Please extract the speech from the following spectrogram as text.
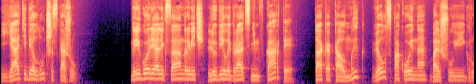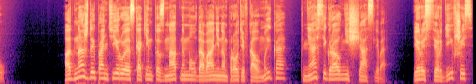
«я тебе лучше скажу». Григорий Александрович любил играть с ним в карты, так как калмык вел спокойно большую игру. Однажды, понтируя с каким-то знатным молдаванином против калмыка, князь играл несчастливо и, рассердившись,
